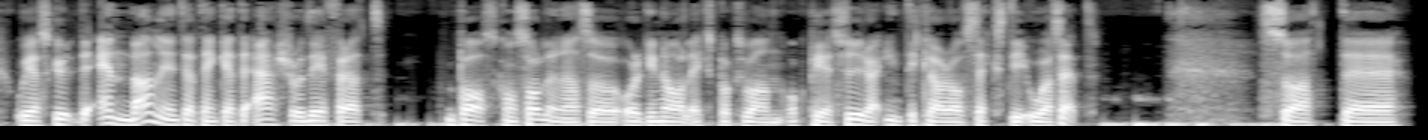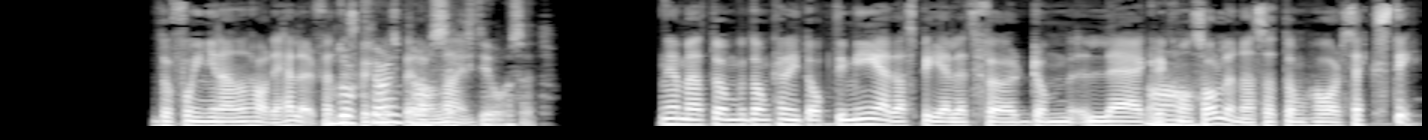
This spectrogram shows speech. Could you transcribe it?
Och jag skulle, det enda anledningen till att jag tänker att det är så, det är för att baskonsolerna, alltså original Xbox One och PS4, inte klarar av 60 oavsett. Så att eh, då får ingen annan ha det heller för att det ska gå att spela online. 60 oavsett. Nej, men att de, de kan inte optimera spelet för de lägre Ja. konsolerna så att de har 60.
